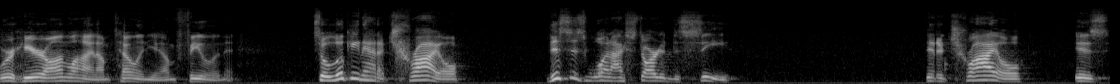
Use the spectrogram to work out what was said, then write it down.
we're here online. I'm telling you, I'm feeling it. So, looking at a trial, this is what I started to see that a trial is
